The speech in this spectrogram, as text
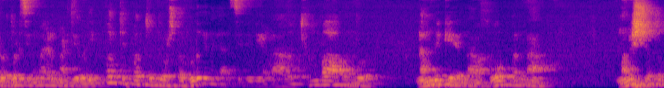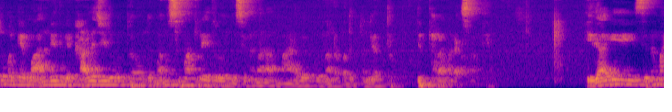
ದೊಡ್ಡ ದೊಡ್ಡ ಸಿನಿಮಾಗಳು ಮಾಡ್ತೀವಿ, ಒಂದು ಇಪ್ಪತ್ತು ಇಪ್ಪತ್ತೊಂದು ವರ್ಷದ ಹುಡುಗನಿಗೆ ಅಲ್ಲ, ಅದು ತುಂಬಾ ಒಂದು ನಂಬಿಕೆಯನ್ನ ಹೋಪನ್ನ ಮನುಷ್ಯತ್ವದ ಬಗ್ಗೆ ಮಾನವೀಯತೆಗೆ ಕಾಳಜಿ ಇರುವಂತಹ ಒಂದು ಮನಸ್ಸು ಮಾತ್ರ ಇದ್ರ ಒಂದು ಸಿನಿಮಾ ನಾನು ಮಾಡಬೇಕು ನನ್ನ ಬದುಕಿನಲ್ಲಿ ಅಂತ ನಿರ್ಧಾರ ಮಾಡಕ್ಕೆ ಸಾಧ್ಯ. ಹೀಗಾಗಿ ಈ ಸಿನಿಮಾ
